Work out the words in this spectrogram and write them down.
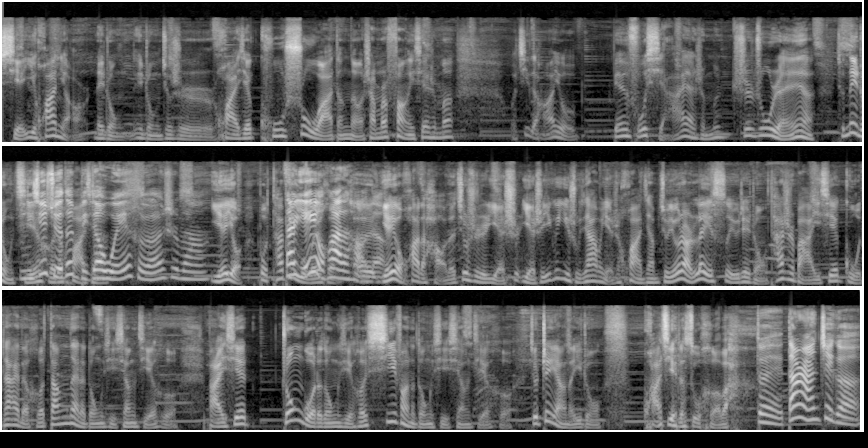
写意花鸟那种那种，就是画一些枯树啊等等，上面放一些什么，我记得好像有蝙蝠侠呀，什么蜘蛛人呀，就那种结合你就觉得比较违和是吧？也有不，他但也有画的好的呃，也有画的好的，就是也是也是一个艺术家嘛，也是画家嘛，就有点类似于这种，他是把一些古代的和当代的东西相结合，把一些中国的东西和西方的东西相结合，就这样的一种跨界的组合吧。对，当然这个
